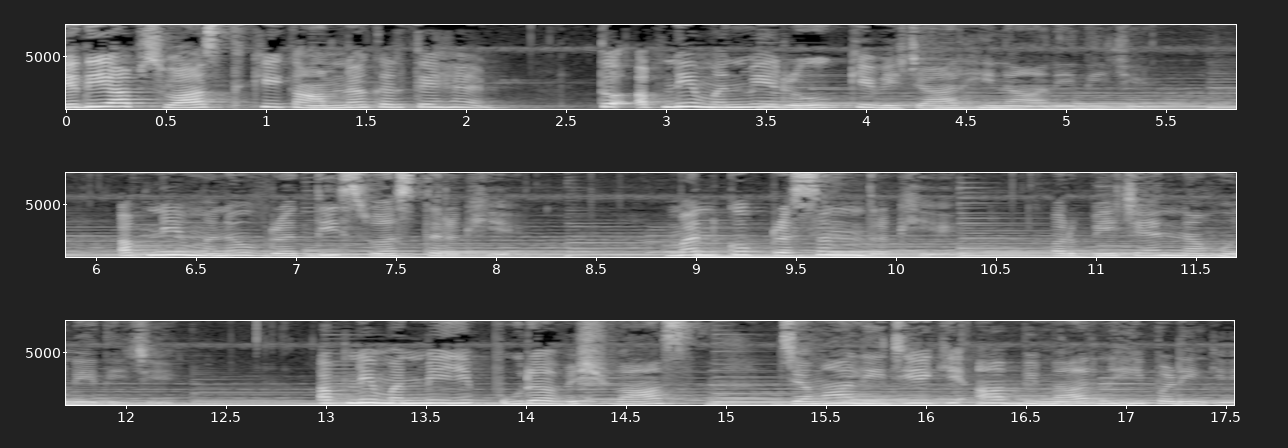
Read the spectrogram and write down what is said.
यदि आप स्वास्थ्य की कामना करते हैं तो अपने मन में रोग के विचार ही ना आने दीजिए। अपनी मनोवृत्ति स्वस्थ रखिए, मन को प्रसन्न रखिए और बेचैन न होने दीजिए। अपने मन में ये पूरा विश्वास जमा लीजिए कि आप बीमार नहीं पड़ेंगे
